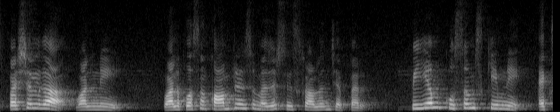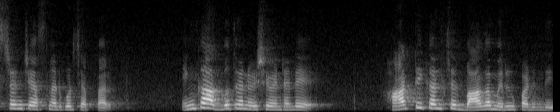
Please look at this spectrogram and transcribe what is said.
స్పెషల్గా వాళ్ళని వాళ్ళ కోసం కాంప్రిహెన్సివ్ మెజర్స్ తీసుకురావాలని చెప్పారు. పిఎం కుసుమ్ స్కీమ్ని ఎక్స్టెండ్ చేస్తున్నట్టు కూడా చెప్పారు. ఇంకా అద్భుతమైన విషయం ఏంటంటే హార్టికల్చర్ బాగా మెరుగుపడింది.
